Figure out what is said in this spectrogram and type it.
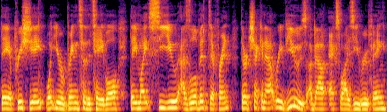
They appreciate what you're bringing to the table. They might see you as a little bit different. They're checking out reviews about XYZ Roofing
